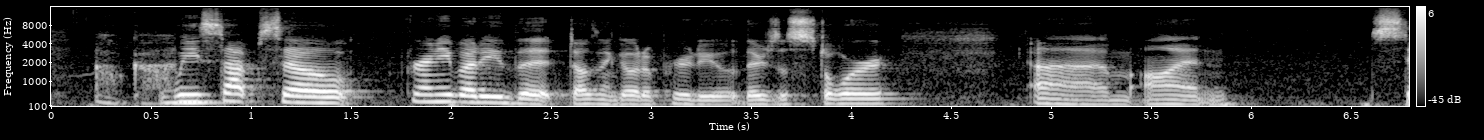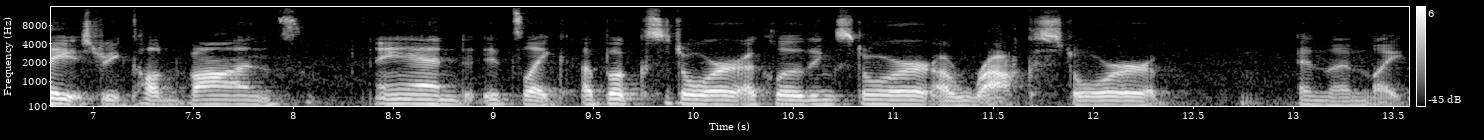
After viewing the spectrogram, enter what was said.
oh God. We stopped. So for anybody that doesn't go to Purdue, there's a store um, on State Street called Von's, and it's like a bookstore, a clothing store, a rock store, and then like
